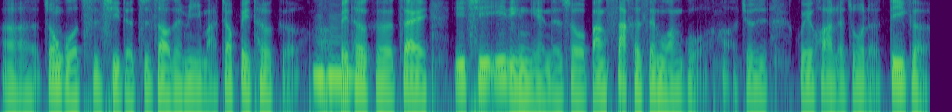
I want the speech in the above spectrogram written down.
呃中国瓷器的制造的密码，叫贝特格啊。贝特格在一七一零年的时候，帮萨克森王国啊，就是规划了做了第一个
